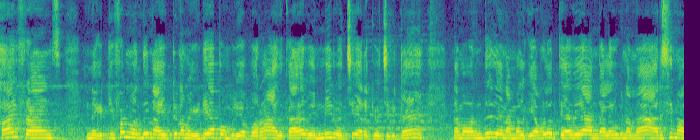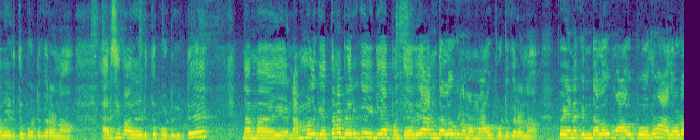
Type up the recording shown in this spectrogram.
ஹாய் ஃப்ரெண்ட்ஸ் இன்றைக்கி டிஃபன் வந்து நைட்டு நம்ம இடியாப்பம் புளிய போகிறோம் அதுக்காக வெந்நீர் வச்சு இறக்கி வச்சுக்கிட்டேன். நம்ம வந்து நம்மளுக்கு எவ்வளோ தேவையோ அந்த அளவுக்கு நம்ம அரிசி மாவு எடுத்து போட்டுக்கிறணும். அரிசி மாவு எடுத்து போட்டுக்கிட்டு நம்ம நம்மளுக்கு எத்தனை பேருக்கு இடியாப்பம் தேவையோ அந்த அளவுக்கு நம்ம மாவு போட்டுக்கிறணும். இப்போ எனக்கு இந்த அளவு மாவு போதும். அதோட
